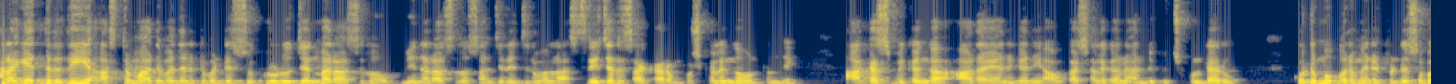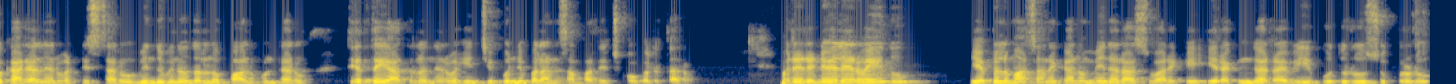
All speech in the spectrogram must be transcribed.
అలాగే తృతీయ అష్టమాధిపతి శుక్రుడు జన్మరాశిలో మీనరాశిలో సంచరించడం వల్ల స్త్రీజన సహకారం పుష్కలంగా ఉంటుంది. ఆకస్మికంగా ఆదాయాన్ని కానీ అవకాశాలు కానీ అందిపుచ్చుకుంటారు. కుటుంబపరమైనటువంటి శుభకార్యాలు నిర్వర్తిస్తారు విందు వినోదంలో పాల్గొంటారు తీర్థయాత్రలు నిర్వహించి పుణ్యఫలాన్ని సంపాదించుకోగలుగుతారు. మరి రెండు వేల ఇరవై ఐదు ఏప్రిల్ మాసానికి గాను మీనరాశి వారికి ఈ రకంగా రవి బుధుడు శుక్రుడు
